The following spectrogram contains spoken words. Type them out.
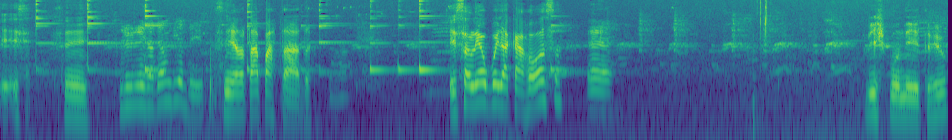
esse, sim, Privilegiado até um dia desse. sim, ela tá apartada. Esse ali é o boi da carroça. É. Bicho bonito, viu?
